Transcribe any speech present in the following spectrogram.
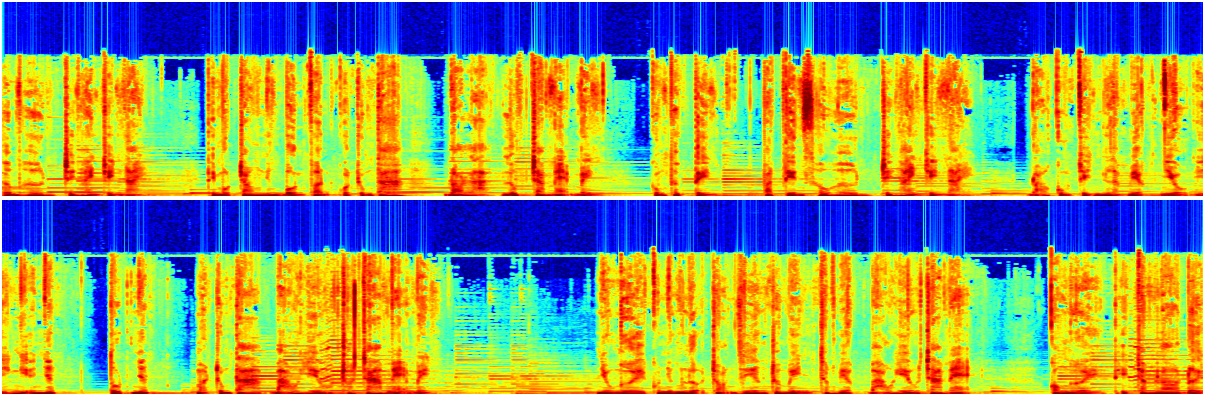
sớm hơn trên hành trình này, thì một trong những bổn phận của chúng ta đó là giúp cha mẹ mình cũng thức tỉnh và tiến sâu hơn trên hành trình này. Đó cũng chính là việc nhiều ý nghĩa nhất, tốt nhất mà chúng ta báo hiếu cho cha mẹ mình. Nhiều người có những lựa chọn riêng cho mình trong việc báo hiếu cha mẹ. Có người thì chăm lo đời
